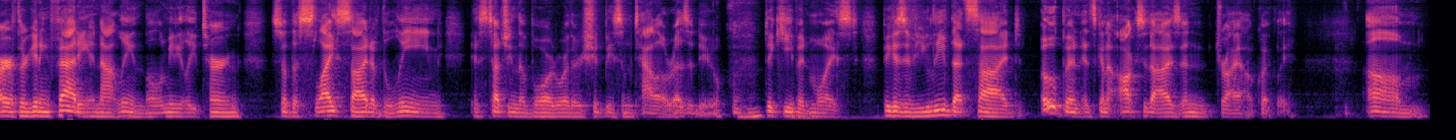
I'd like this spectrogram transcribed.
Or if they're getting fatty and not lean, they'll immediately turn so the slice side of the lean is touching the board where there should be some tallow residue to keep it moist. Because if you leave that side open, it's going to oxidize and dry out quickly Um,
